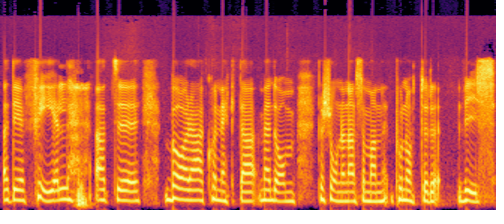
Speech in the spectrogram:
att det är fel att eh, bara connecta med de personerna som man på något vis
